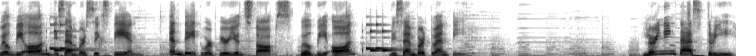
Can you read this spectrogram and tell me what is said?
will be on December 16 and date where period stops will be on December 20. Learning Task 3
